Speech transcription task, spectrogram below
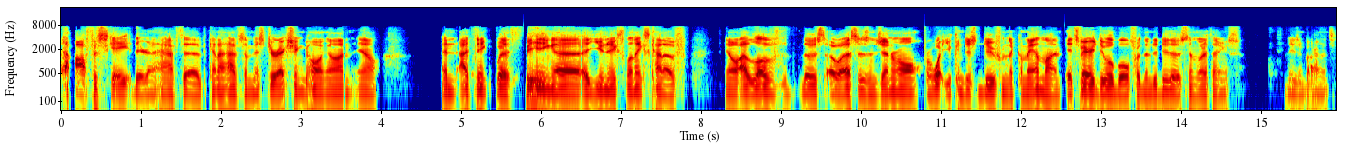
obfuscate they're going to have to kind of have some misdirection going on you know? And i think with being a, a unix linux kind of you know i love those os's in general for what you can just do from the command line. It's very doable for them to do those similar things in these environments.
